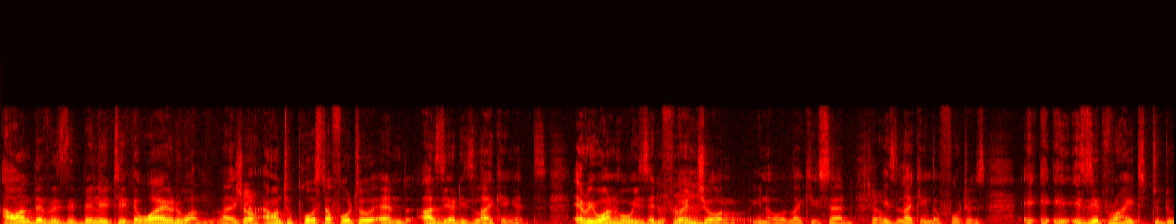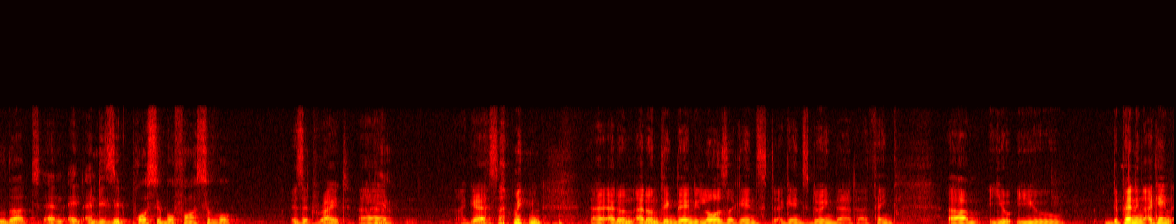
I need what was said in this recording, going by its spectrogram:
I want the visibility, the wild one. Like, Sure. I want to post a photo and Aziad is liking it. Everyone who is influential, you know, like you said, Sure. is liking the photos. I, i- is it right to do that? And, and, and is it possible, first of all? Is it right? Uh, Yeah. I guess. I mean, I, I don't. I don't think there are any laws against against doing that. I think um, you you depending again,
